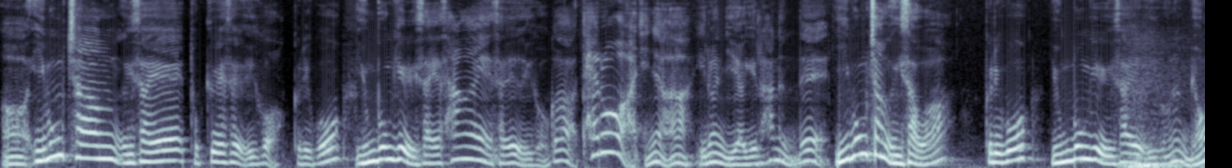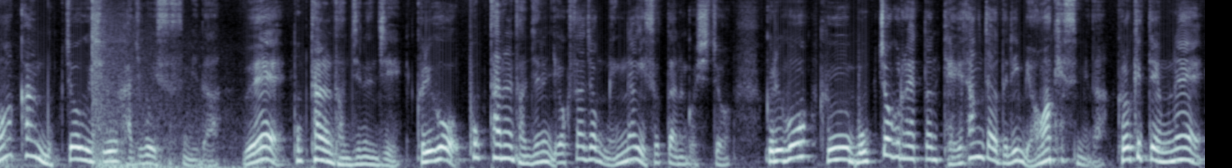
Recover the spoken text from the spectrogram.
어, 이몽창 의사의 도쿄에서의 의거 그리고 윤봉길 의사의 상하이에서의 의거가 테러 아니냐 이런 이야기를 하는데 이봉창 의사와 그리고 윤봉길 의사의 의거는 명확한 목적의식을 가지고 있었습니다. 왜 폭탄을 던지는지 그리고 폭탄을 던지는 역사적 맥락이 있었다는 것이죠. 그리고 그 목적으로 했던 대상자들이 명확했습니다. 그렇기 때문에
